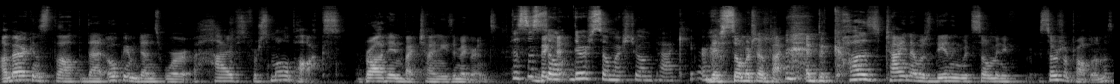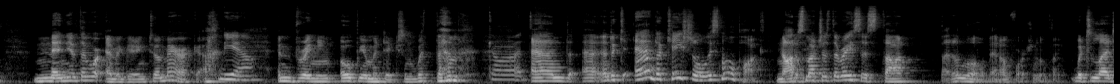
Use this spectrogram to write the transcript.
Americans thought that opium dens were hives for smallpox brought in by Chinese immigrants. This is Be- so. There's so much to unpack here. There's so much to unpack. and because China was dealing with so many social problems, many of them were emigrating to America Yeah. and bringing opium addiction with them. God. and uh, and and occasionally smallpox. Not as much as the racists thought, but a little bit, unfortunately. Which led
